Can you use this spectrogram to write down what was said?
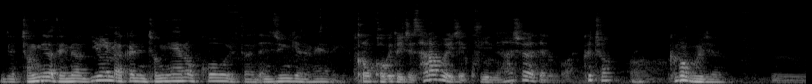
이제 정리가 되면 2월 말까지는 정리해 놓고 일단 네. 인수인계는 해야 되겠죠. 그럼 거기도 이제 사람을 이제 구인을 하셔야 되는 거 아니에요? 그쵸. 어, 금방 보이죠 음,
